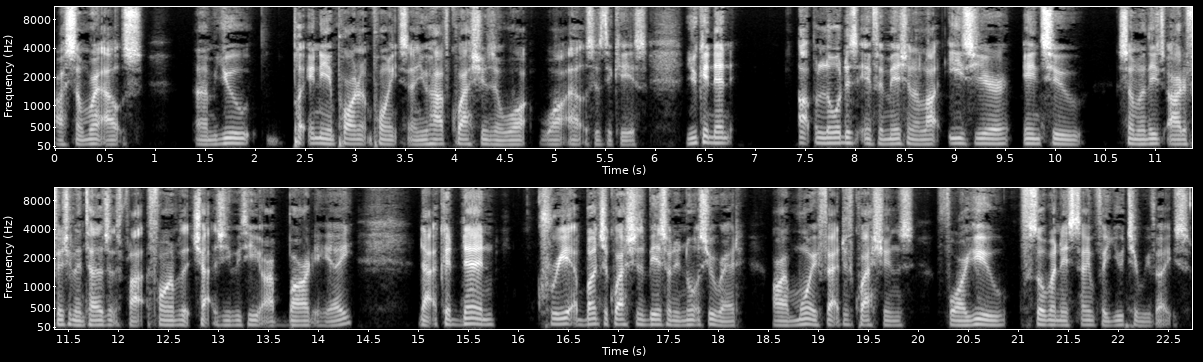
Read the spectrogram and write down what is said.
or somewhere else um you put in the important points and you have questions and what what else is the case you can then upload this information a lot easier into some of these artificial intelligence platforms like ChatGPT or Bard AI that could then create a bunch of questions based on the notes you read are more effective questions for you. So when it's time for you to revise,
